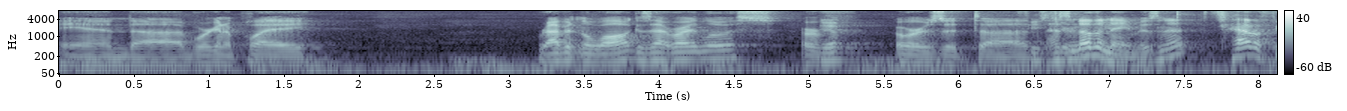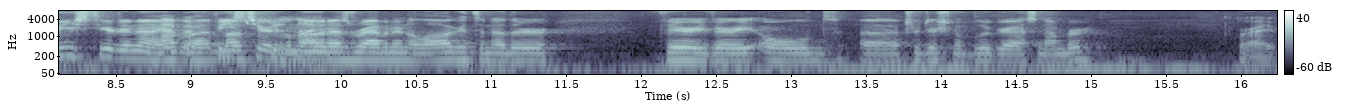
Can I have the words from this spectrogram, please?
and uh, we're going to play Rabbit in the Log. Is that right, Lewis? Or, Yep. or is it uh, has Here another name, isn't it? Have a feast here tonight. Have a but feast most here people know it as Rabbit in a Log. It's another very, very old uh, traditional bluegrass number. Right.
